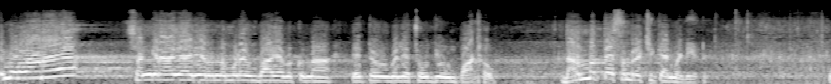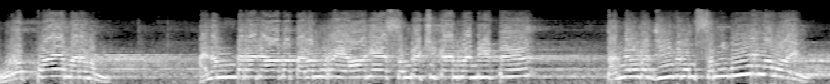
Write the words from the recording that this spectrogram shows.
എന്നുള്ളതാണ് ശങ്കരാചാര്യർ നമ്മുടെ മുമ്പാകെ വെക്കുന്ന ഏറ്റവും വലിയ ചോദ്യവും പാഠവും. ധർമ്മത്തെ സംരക്ഷിക്കാൻ വേണ്ടിയിട്ട്. ഉറപ്പായ മരണം അനന്തരജാത തലമുറയാകെ സംരക്ഷിക്കാൻ വേണ്ടിയിട്ട് തങ്ങളുടെ ജീവിതം സമ്പൂർണമായും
